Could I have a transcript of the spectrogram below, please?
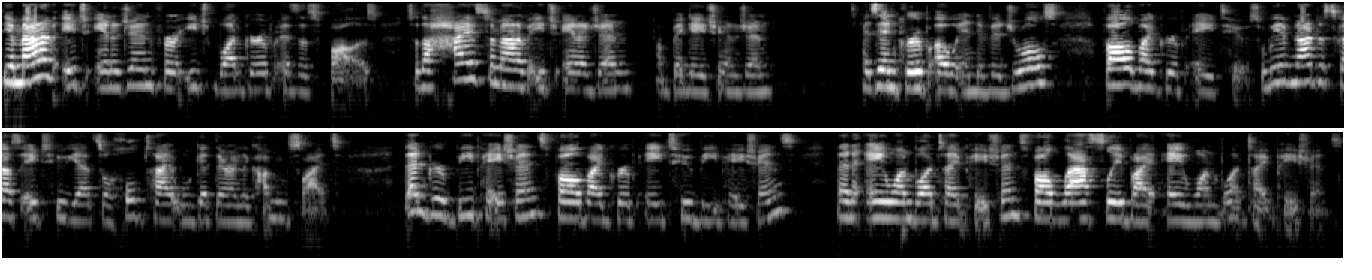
The amount of H antigen for each blood group is as follows. So the highest amount of H antigen, or big H antigen, is in group O individuals, followed by group A2. So we have not discussed A2 yet, so hold tight, we'll get there in the coming slides then group B patients, followed by group A2B patients, then A1 blood type patients, followed lastly by A1 blood type patients.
